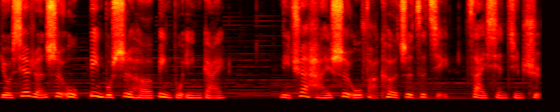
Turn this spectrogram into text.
有些人事物并不适合，并不应该，你却还是无法克制自己再陷进去。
